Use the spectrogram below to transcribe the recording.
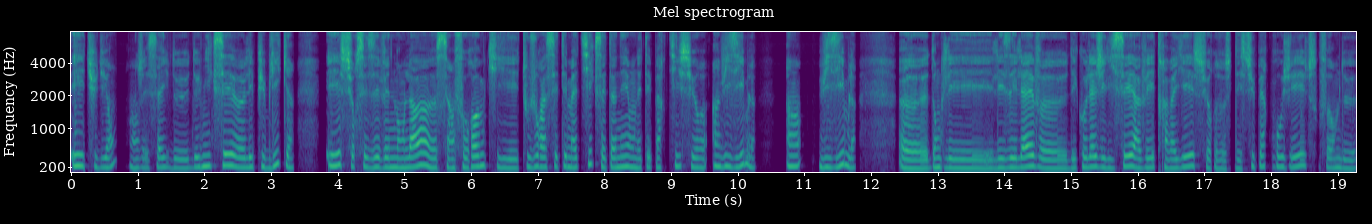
et étudiants. Hein. J'essaye de, de mixer euh, les publics. Et sur ces événements-là, euh, c'est un forum qui est toujours assez thématique. Cette année, on était parti sur invisible, invisible. Euh, donc les, les élèves des collèges et lycées avaient travaillé sur des super projets sous forme de,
